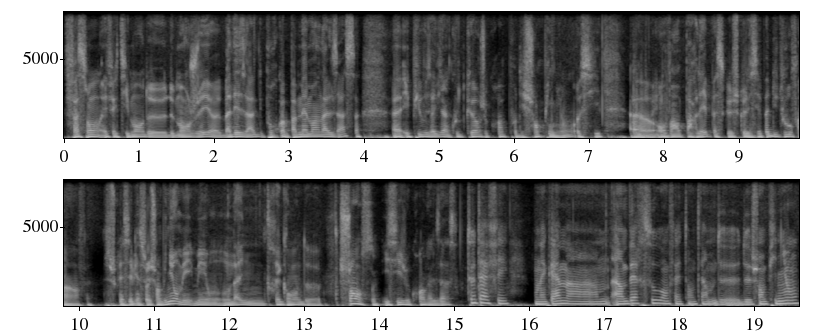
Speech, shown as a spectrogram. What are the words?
Façon, effectivement, de, de manger euh, bah, des algues, pourquoi pas, même en Alsace. Euh, et puis, vous aviez un coup de cœur, je crois, pour des champignons aussi. Euh, Oui. On va en parler parce que je connaissais pas du tout, enfin, enfin, je connaissais bien sûr les champignons, mais, mais on, on a une très grande chance ici, je crois, en Alsace. Tout à fait. On a quand même un, un berceau en fait en termes de, de champignons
